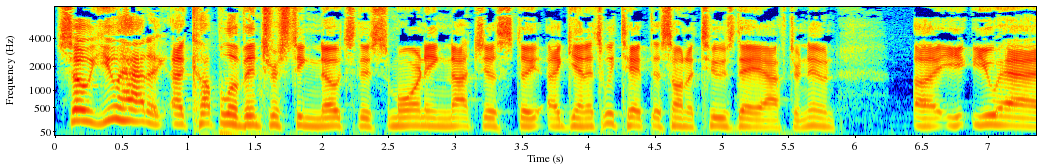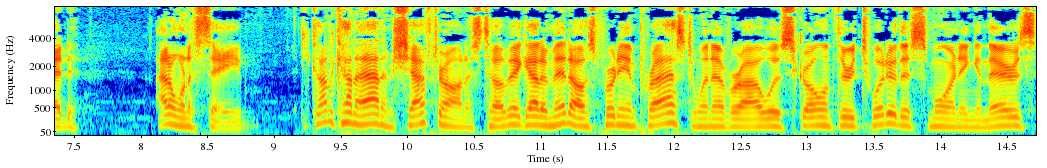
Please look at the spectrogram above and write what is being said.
So you had a, a couple of interesting notes this morning. Not just uh, again as we tape this on a Tuesday afternoon. Uh, you, you, had, I don't want to say, you kind of kind of Adam Schefter on us, Toby. I got to admit, I was pretty impressed whenever I was scrolling through Twitter this morning, and there's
